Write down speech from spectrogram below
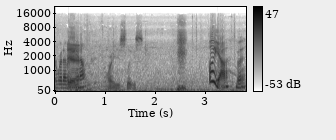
or whatever." You Yeah. know? Or you sleaze. Oh Well, yeah, but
